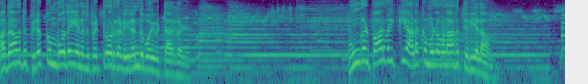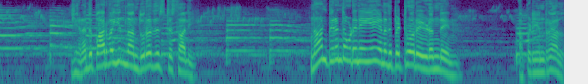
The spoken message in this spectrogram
அதாவது பிறக்கும் போதே எனது பெற்றோர்கள் இறந்து போய்விட்டார்கள். உங்கள் பார்வைக்கு அடக்கமுள்ளவனாக தெரியலாம். எனது பார்வையில் நான் துரதிர்ஷ்டசாலி. நான் பிறந்தவுடனேயே எனது பெற்றோரை இழந்தேன். அப்படியென்றால்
